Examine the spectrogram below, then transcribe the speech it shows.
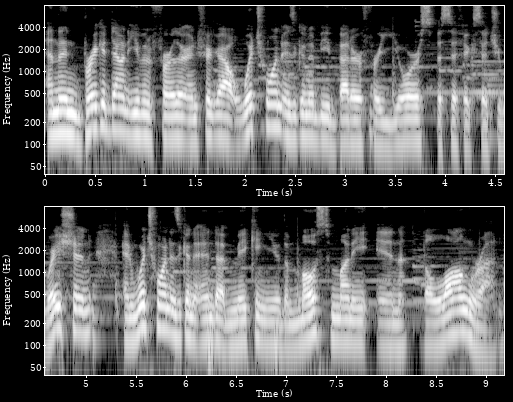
and then break it down even further and figure out which one is going to be better for your specific situation and which one is going to end up making you the most money in the long run.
